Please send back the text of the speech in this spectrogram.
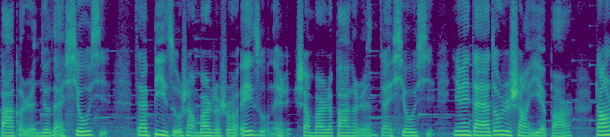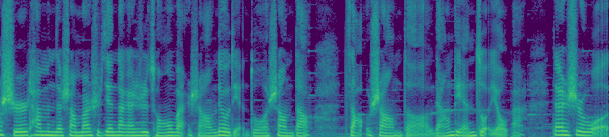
八个人就在休息；在 B 组上班的时候，A 组那上班的八个人在休息，因为大家都是上夜班。当时他们的上班时间大概是从晚上六点多上到。早上的两点左右吧，但是我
